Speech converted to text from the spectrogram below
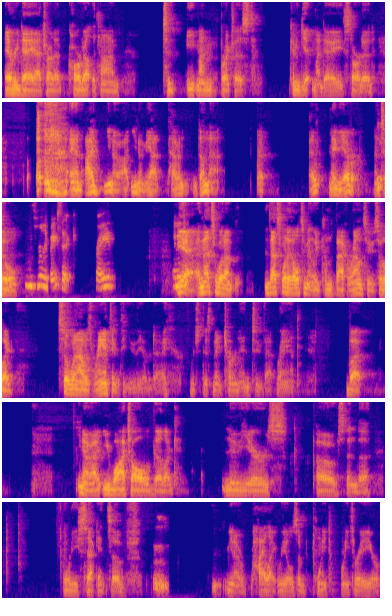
every day I try to carve out the time to eat my breakfast, kind of get my day started. and I, you know, I, you know me, I haven't done that. Maybe ever until it's really basic, right? And yeah, is- and that's what I'm. That's what it ultimately comes back around to. So, like, so when I was ranting to you the other day, which this may turn into that rant, but you know, I, you watch all of the like New Year's post and the 40 seconds of mm. You know highlight reels of 2023 or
